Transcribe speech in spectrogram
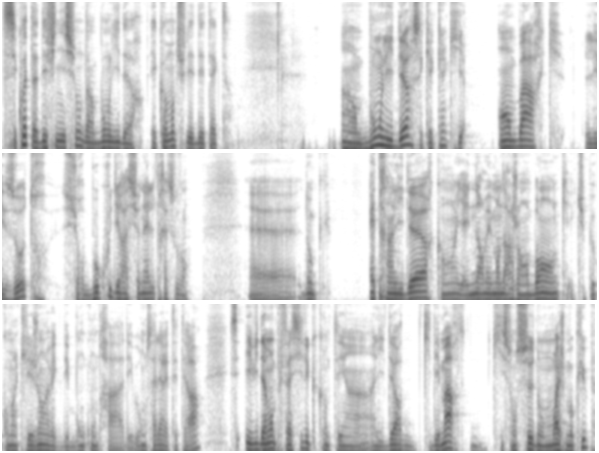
c'est quoi ta définition d'un bon leader et comment tu les détectes? Un bon leader, c'est quelqu'un qui embarque les autres sur beaucoup d'irrationnel très souvent. Euh, donc, être un leader quand il y a énormément d'argent en banque et que tu peux convaincre les gens avec des bons contrats, des bons salaires, etc., c'est évidemment plus facile que quand tu es un, leader qui démarre, qui sont ceux dont moi je m'occupe,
